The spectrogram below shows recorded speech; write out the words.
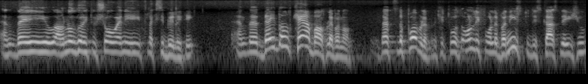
and they are not going to show any flexibility. And they don't care about Lebanon. That's the problem. If it was only for Lebanese to discuss the issue,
